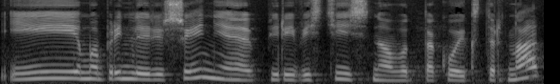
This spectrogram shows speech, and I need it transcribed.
И мы приняли решение перевестись на вот такой экстернат,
